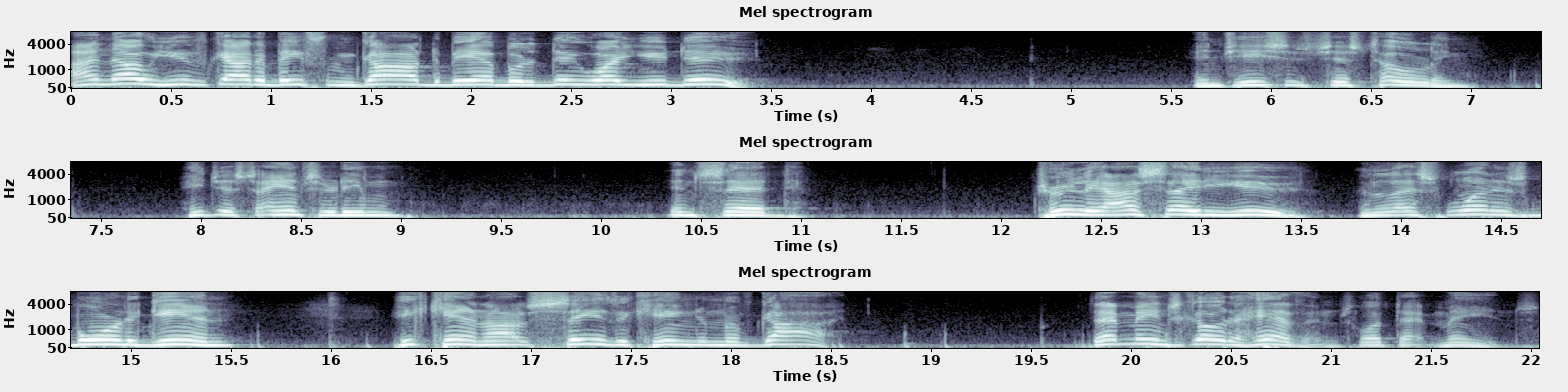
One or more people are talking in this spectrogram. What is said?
I know you've got to be from God to be able to do what you do. And Jesus just told him, he just answered him and said, Truly I say to you, unless one is born again, he cannot see the kingdom of God. That means go to heaven, is what that means.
